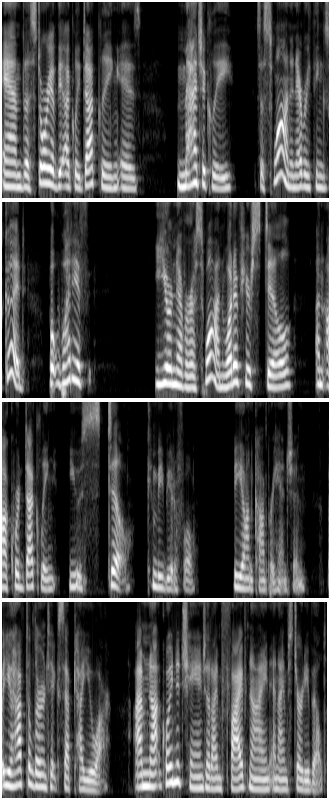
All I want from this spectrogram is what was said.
And the story of the ugly duckling is magically it's a swan and everything's good. But what if you're never a swan? What if you're still an awkward duckling? You still can be beautiful beyond comprehension. But you have to learn to accept how you are. I'm not going to change that I'm 5'9 and I'm sturdy build.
